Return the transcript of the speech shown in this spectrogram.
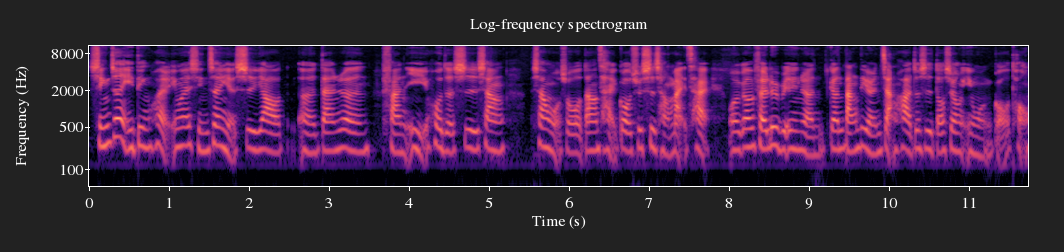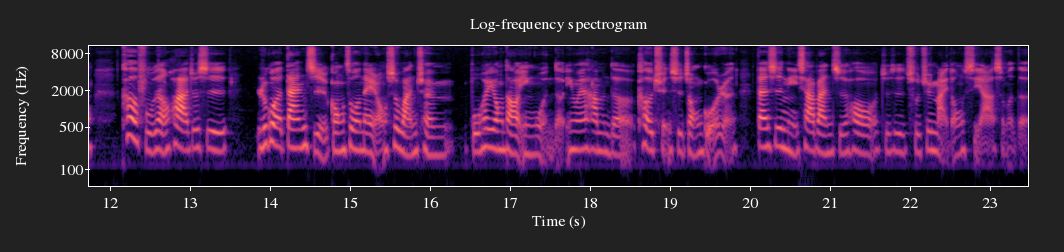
行政一定会，因为行政也是要呃担任翻译，或者是像像我说，我当采购去市场买菜，我跟菲律宾人跟当地人讲话，就是都是用英文沟通。客服的话，就是如果单指工作内容是完全不会用到英文的，因为他们的客群是中国人。但是你下班之后，就是出去买东西啊什么的，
